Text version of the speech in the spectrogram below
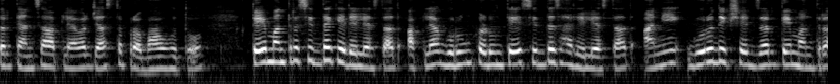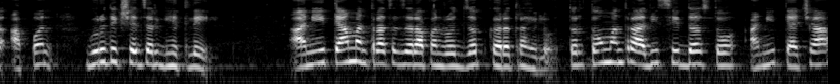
तर त्यांचा आपल्यावर जास्त प्रभाव होतो. ते मंत्र सिद्ध केलेले असतात आपल्या गुरूंकडून ते सिद्ध झालेले असतात आणि गुरुदीक्षेत जर ते मंत्र आपण गुरुदीक्षेत जर घेतले आणि त्या मंत्राचा जर आपण रोज जप करत राहिलो तर तो मंत्र आधी सिद्ध असतो आणि त्याच्या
